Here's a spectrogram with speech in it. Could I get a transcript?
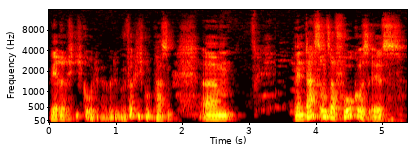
wäre richtig gut, würde wirklich gut passen. Ähm, wenn das unser Fokus ist,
